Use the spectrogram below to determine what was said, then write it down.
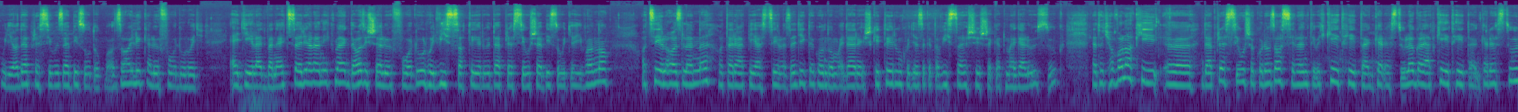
Ugye a depresszió az epizódokban zajlik, előfordul, hogy egy életben egyszer jelenik meg, de az is előfordul, hogy visszatérő depressziós epizódjai vannak, a cél az lenne, a terápiás cél az egyik, de gondolom majd erre is kitérünk, hogy ezeket a visszaeséseket megelőzzük. Tehát, hogyha valaki ö, depressziós, akkor az azt jelenti, hogy két héten keresztül, legalább két héten keresztül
